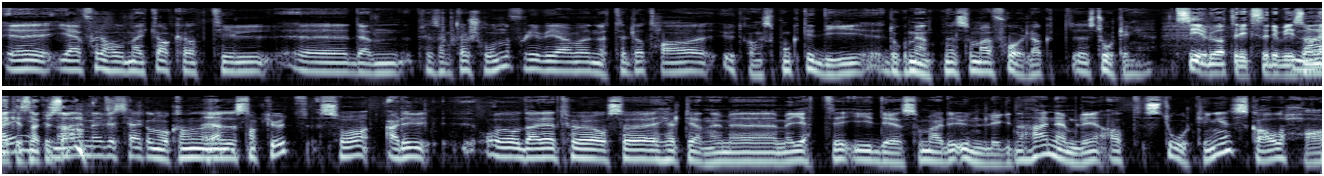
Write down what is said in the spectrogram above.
Eh, jeg forholder meg ikke akkurat til eh, den presentasjonen, fordi vi er nødt til å ta utgangspunkt i de dokumentene som er forelagt eh, Stortinget. Sier du at riksrevisoren ikke snakker sant? Nei, men hvis jeg nå kan ja. snakke ut, så er det Og der tror jeg også er helt enig med, med Jette i det som er det underliggende her, nemlig at Stortinget skal ha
